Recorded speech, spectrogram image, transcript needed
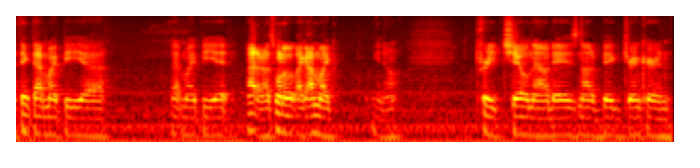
I think that might be uh, that might be it. I don't know. It's one of the, like I'm like, you know, pretty chill nowadays. Not a big drinker, and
